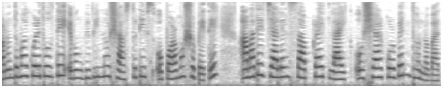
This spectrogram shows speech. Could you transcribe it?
আনন্দময় করে তুলতে এবং বিভিন্ন স্বাস্থ্য টিপস ও পরামর্শ পেতে আমাদের চ্যানেল সাবস্ক্রাইব, লাইক ও শেয়ার করবেন। ধন্যবাদ।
